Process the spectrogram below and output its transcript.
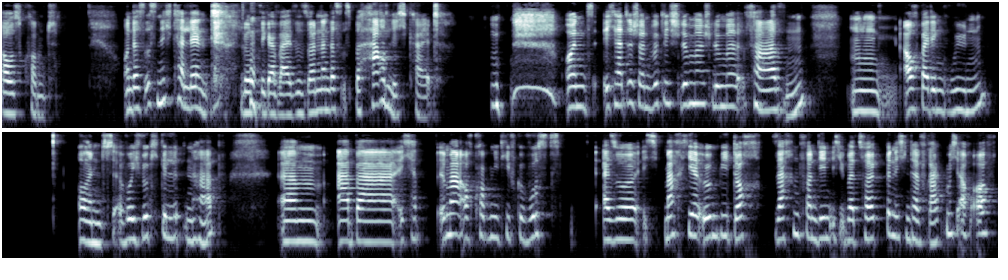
rauskommt. Und das ist nicht Talent, lustigerweise, sondern das ist Beharrlichkeit. Und ich hatte schon wirklich schlimme, schlimme Phasen, mm, auch bei den Grünen, und wo ich wirklich gelitten habe. Ähm, aber ich habe immer auch kognitiv gewusst, also ich mache hier irgendwie doch Sachen, von denen ich überzeugt bin. Ich hinterfrage mich auch oft.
